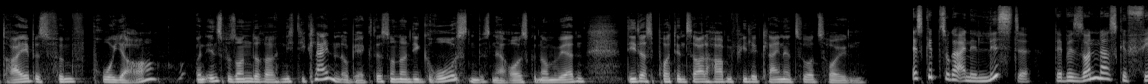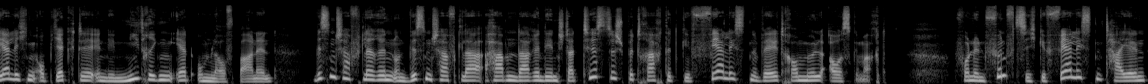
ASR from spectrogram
drei bis fünf pro Jahr. Und insbesondere nicht die kleinen Objekte, sondern die großen müssen herausgenommen werden, die das Potenzial haben, viele kleine zu erzeugen. Es gibt sogar eine Liste der besonders gefährlichen Objekte in den niedrigen Erdumlaufbahnen. Wissenschaftlerinnen und Wissenschaftler haben darin den statistisch betrachtet gefährlichsten Weltraummüll ausgemacht. Von den 50 gefährlichsten Teilen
